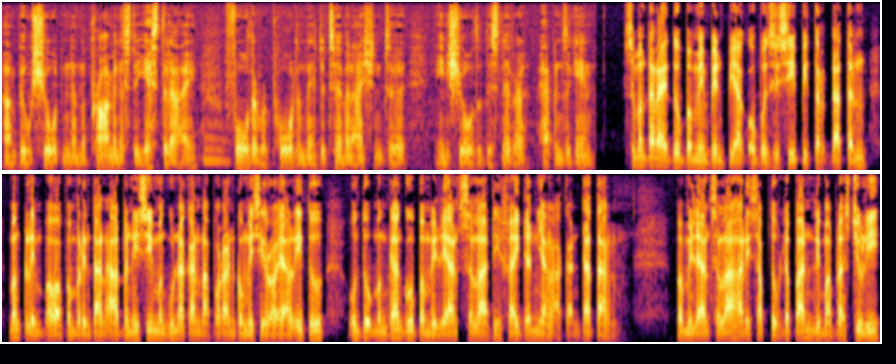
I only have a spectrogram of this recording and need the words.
um, Bill Shorten, and the Prime Minister yesterday for the report and their determination to ensure that this never happens again. Sementara itu, pemimpin pihak oposisi Peter Dutton mengklaim bahwa pemerintahan Albanese menggunakan laporan Komisi Royal itu untuk mengganggu pemilihan selah di Biden yang akan datang. Pemilihan selah hari Sabtu depan 15 Juli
